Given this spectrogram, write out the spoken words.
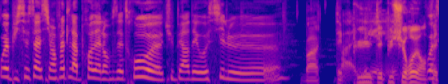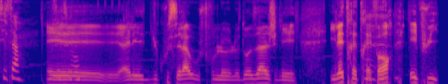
Ouais, puis c'est ça, si en fait la prod elle en faisait trop, euh, tu perdais aussi le. Bah, t'es Bah, plus, les- t'es plus sur eux en ouais, fait. c'est ça. Et elle est, du coup, c'est là où je trouve le, le dosage, il est, il est très très Mhm. fort. Et puis,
